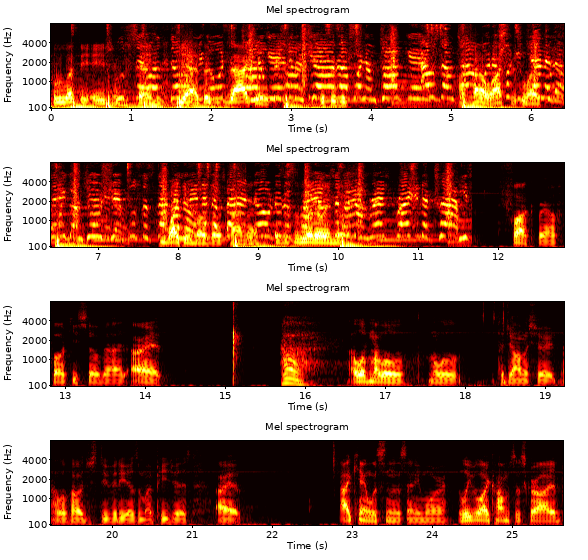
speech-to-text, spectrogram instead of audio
Who let the Asians sing? Yeah, this, exactly. This is ex- I'm kind of watching this like wiping both those comments. This is literally me. Fuck, bro. Fuck you so bad. Alright. I love my little my little pajama shirt. I love how I just do videos in my PJs. Alright. I can't listen to this anymore. Leave a like, comment, subscribe.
